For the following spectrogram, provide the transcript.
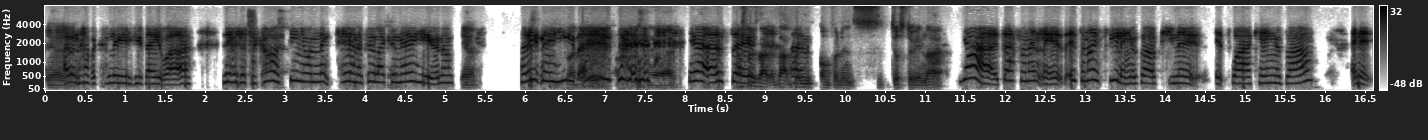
yeah I wouldn't have a clue who they were. They were just like, oh, I've seen you on LinkedIn. I feel like I know you. And I was Yeah. like, I don't know you though. yeah. yeah, I suppose so that, that brings um, confidence just doing that yeah, definitely. It's, it's a nice feeling as well because you know it's working as well. And it,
